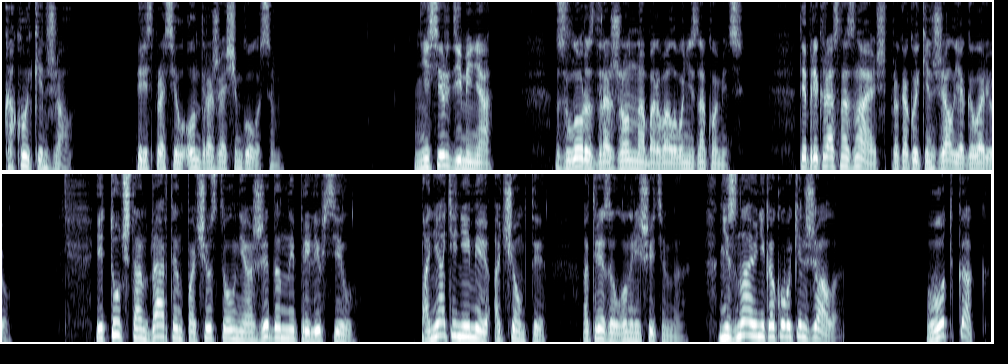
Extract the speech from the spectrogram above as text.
«Какой кинжал?» — переспросил он дрожащим голосом. «Не серди меня!» — зло раздраженно оборвал его незнакомец. «Ты прекрасно знаешь, про какой кинжал я говорю». И тут Штандартен почувствовал неожиданный прилив сил. «Понятия не имею, о чем ты», — отрезал он решительно. «Не знаю никакого кинжала». «Вот как?»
